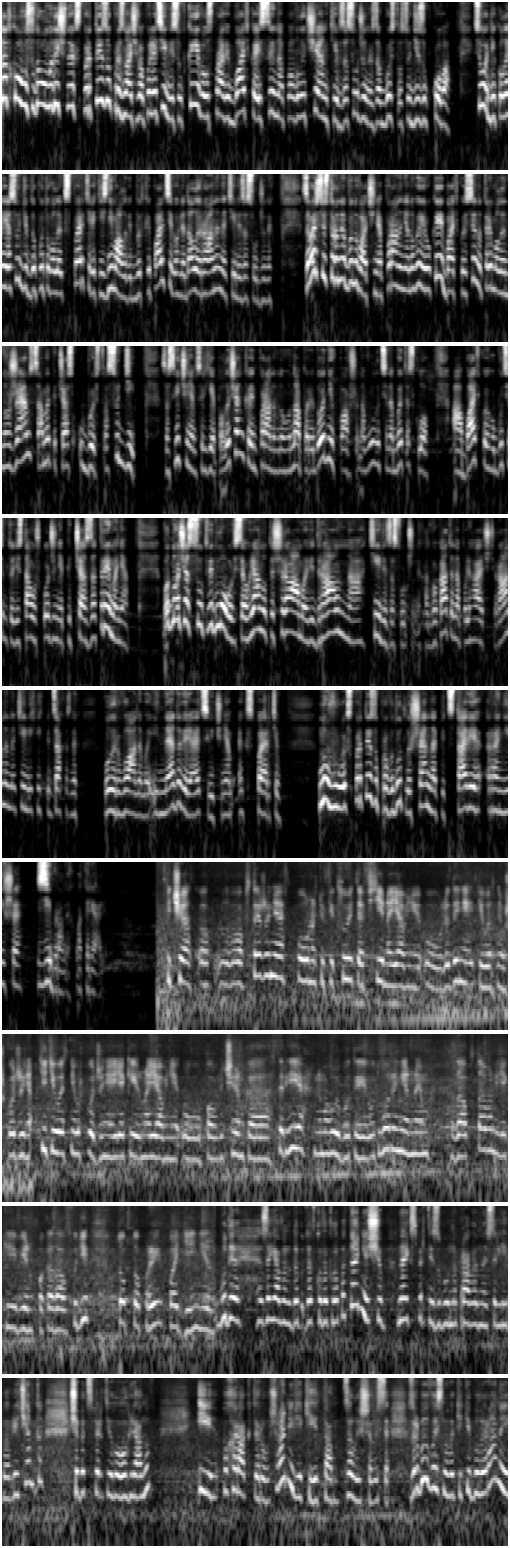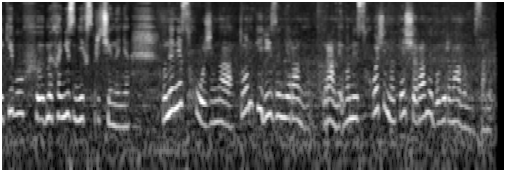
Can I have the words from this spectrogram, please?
Додаткову судово медичну експертизу призначив апеляційний суд Києва у справі батька і сина Павличенків, засуджених за вбивство судді Зубкова. Сьогодні колегія суддів допитували експертів, які знімали відбитки пальців, і оглядали рани на тілі засуджених. За версією сторони обвинувачення, поранення ноги і руки батько і син отримали ножем саме під час убивства судді. За свідченням Сергія Павличенка, він поранив ногу напередодні, впавши на вулиці на бите скло. А батько його буцімто дістав ушкодження під час затримання. Водночас суд відмовився оглянути шрами від ран на тілі засуджених. Адвокати наполягають, що рани на тілі їхніх підзахисних були рваними і не довіряють свідченням експертів. Нову експертизу проведуть лише на підставі раніше зібраних матеріалів. Під час обстеження повністю фіксуються всі наявні у людині тілесні ушкодження. Ті тілесні ушкодження, які наявні у Павлюченка Сергія, не могли бути утворені ним за обставини, які він показав в суді, тобто при падінні. Буде заявлено додаткове клопотання, щоб на експертизу був направлений Сергій Павліченко, щоб експерт його оглянув. І по характеру шрамів, які там залишилися, зробив висновок, які були рани, який був механізм їх спричинення. Вони не схожі на тонкі різані рани. рани. Вони схожі на те, що рани були рваними саме.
